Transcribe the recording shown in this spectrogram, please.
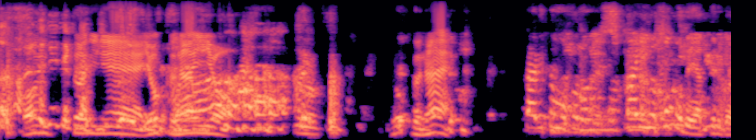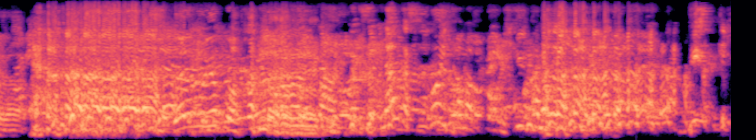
とすぐ出てきた本当にね、良くないよ。良くない。二人ともその視界の外でやってるから。誰もよくわかんない。なんかすごい球、球が、ビュッて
